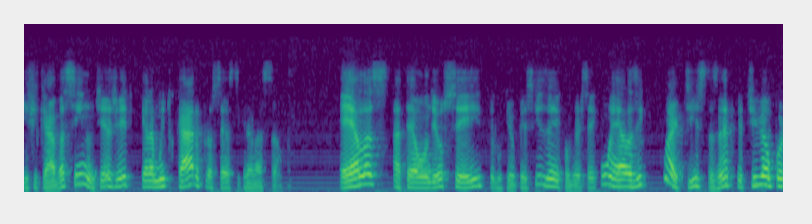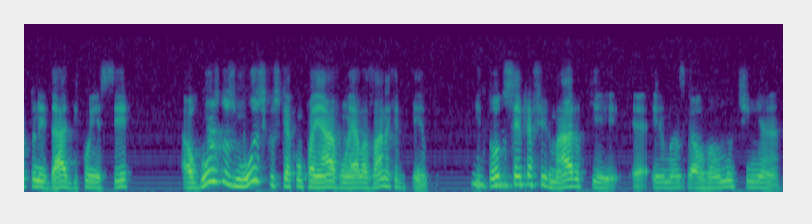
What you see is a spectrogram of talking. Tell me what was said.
E ficava assim, não tinha jeito, porque era muito caro o processo de gravação. Elas, até onde eu sei, pelo que eu pesquisei, conversei com elas e com artistas, né? Porque eu tive a oportunidade de conhecer alguns dos músicos que acompanhavam elas lá naquele tempo. E Uhum. todos sempre afirmaram que é, Irmãs Galvão não tinha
